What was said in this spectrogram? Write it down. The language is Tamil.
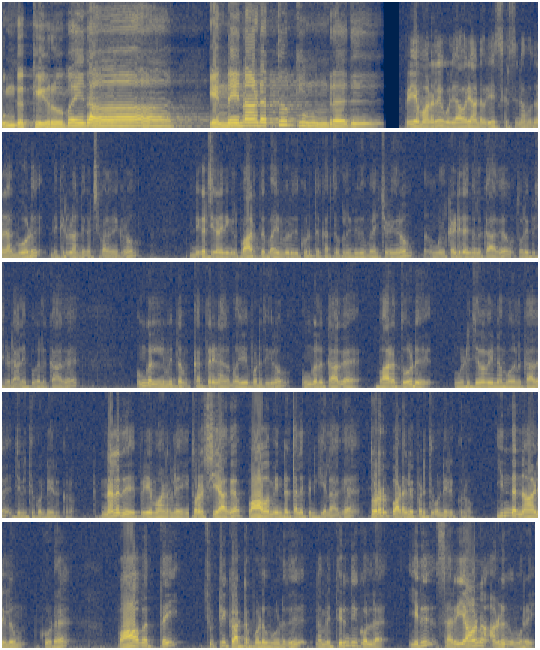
உங்க கிருபைதான் என்னை நடத்துகின்றது. பிரியமானவர்களே உங்களை யாவரையும் ஆண்டவர் இயேசு கிறிஸ்து நாமத்தில் அன்போடு இந்த கிருவிழா நிகழ்ச்சி வரவேற்கிறோம். நிகழ்ச்சிகளை நீங்கள் பார்த்து பயன்பெறுவது குறித்து கருத்துக்களை மிகவும் மகிழ்ச்சி அடைகிறோம். உங்கள் கடிதங்களுக்காக தொலைபேசியினுடைய அழைப்புகளுக்காக உங்கள் நிமித்தம் கர்த்தரை நாங்கள் மையப்படுத்துகிறோம் உங்களுக்காக பாரத்தோடு உங்களுடைய ஜெப விண்ணப்பங்களுக்காக ஜெபித்து கொண்டே இருக்கிறோம். நல்லது பிரியமானவர்களே தொடர்ச்சியாக பாவம் என்ற தலைப்பின் கீழாக தொடர் பாடங்களை படித்துக் கொண்டிருக்கிறோம் இந்த நாளிலும் கூட பாவத்தை சுட்டி காட்டப்படும் பொழுது நம்மை திருந்திக் கொள்ள எது சரியான அணுகுமுறை?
